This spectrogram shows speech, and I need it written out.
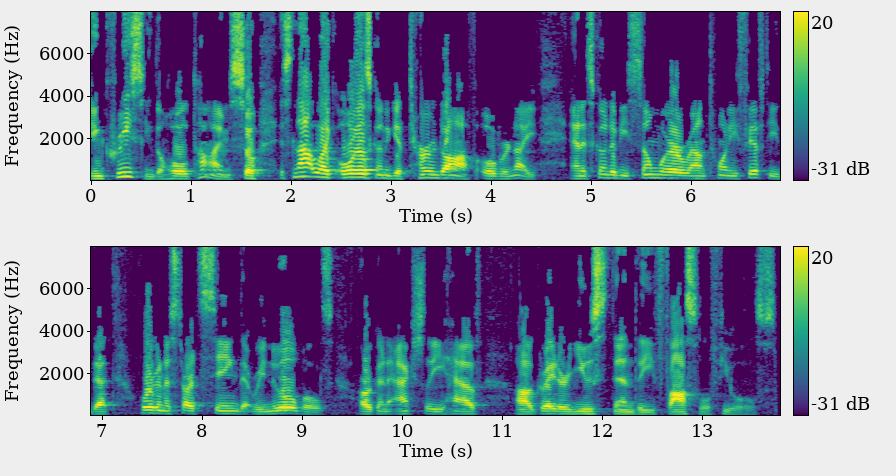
increasing the whole time. So it's not like oil's going to get turned off overnight. And it's going to be somewhere around 2050 that we're going to start seeing that renewables are going to actually have uh, greater use than the fossil fuels.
